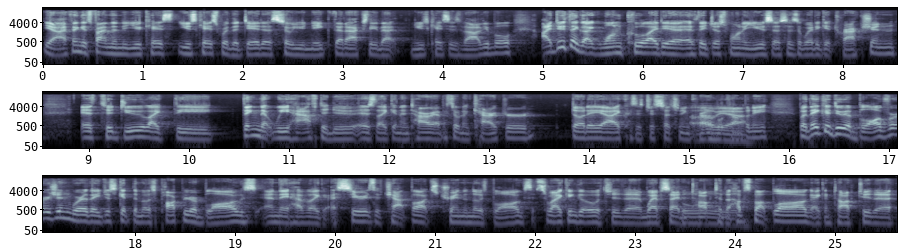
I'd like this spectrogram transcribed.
yeah, I think it's fine in the use case use case where the data is so unique that actually that use case is valuable. I do think like one cool idea if they just want to use this as a way to get traction is to do like the thing that we have to do is like an entire episode of character AI because it's just such an oh, incredible oh, yeah. company. But they could do a blog version where they just get the most popular blogs and they have like a series of chatbots trained in those blogs. So I can go to the website and Ooh. talk to the HubSpot blog. I can talk to the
